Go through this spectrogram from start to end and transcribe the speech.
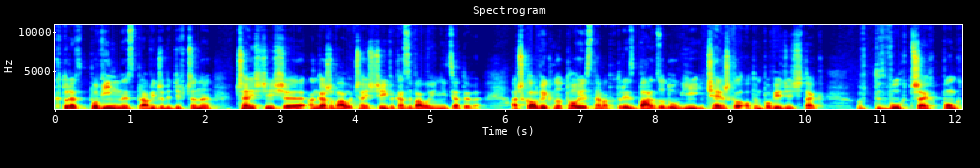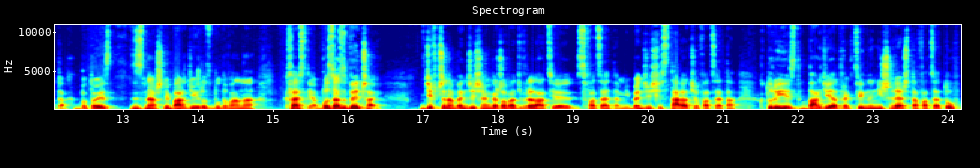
które powinny sprawić, żeby dziewczyny częściej się angażowały, częściej wykazywały inicjatywę. Aczkolwiek no, to jest temat, który jest bardzo długi i ciężko o tym powiedzieć tak w dwóch, trzech punktach, bo to jest znacznie bardziej rozbudowana kwestia, bo zazwyczaj dziewczyna będzie się angażować w relacje z facetem i będzie się starać o faceta, który jest bardziej atrakcyjny niż reszta facetów,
